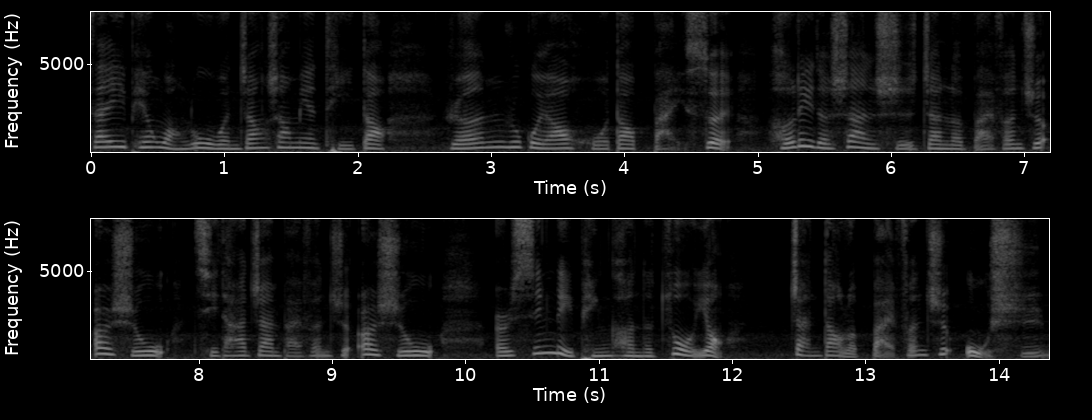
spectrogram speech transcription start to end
在一篇网络文章上面提到，人如果要活到百岁，合理的膳食占了百分之二十五，其他占百分之二十五，而心理平衡的作用占到了百分之五十。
